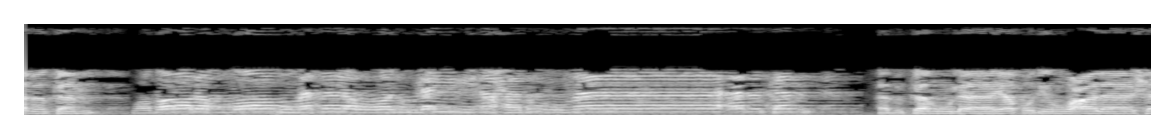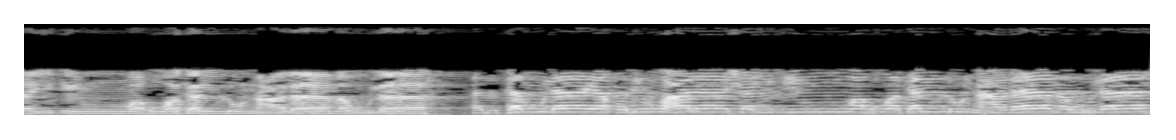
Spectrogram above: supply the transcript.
أبكم. وضرب الله مثلا الرجلين أحدهما أبكم. أبكم لا يقدر على شيء وهو كل على مولاه. أبكم لا يقدر على شيء وهو كل على مولاه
